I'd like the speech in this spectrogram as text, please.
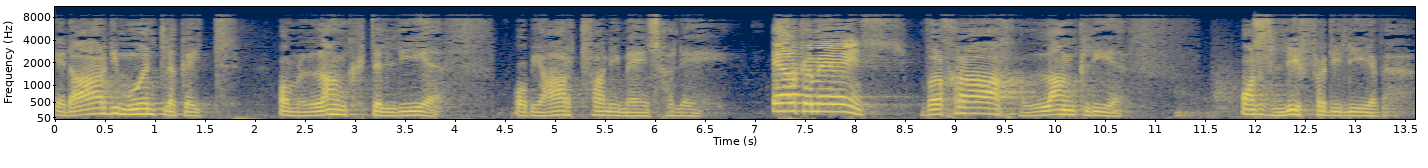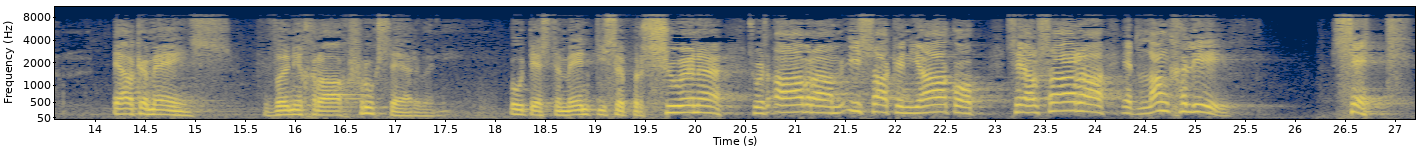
het daardie moontlikheid om lank te leef op die hart van die mens gelê. Elke mens wil graag lank leef. Ons is lief vir die lewe. Elke mens wil nie graag vroeg sterwe nie. Ou Testamentiese persone soos Abraham, Isak en Jakob, selfs Sara het lank geleef. Set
